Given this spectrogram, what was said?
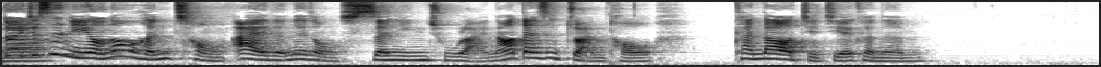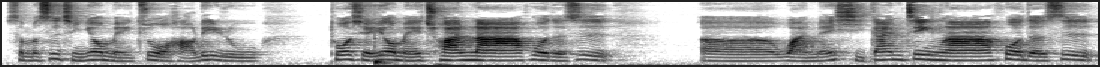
对，就是你有那种很宠爱的那种声音出来，然后但是转头看到姐姐可能什么事情又没做好，例如拖鞋又没穿啦，或者是呃碗没洗干净啦，或者是。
